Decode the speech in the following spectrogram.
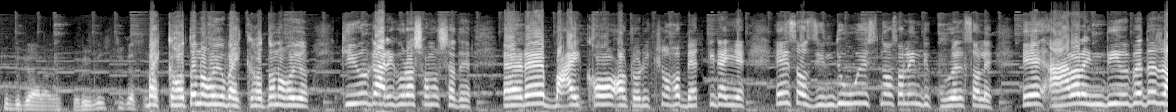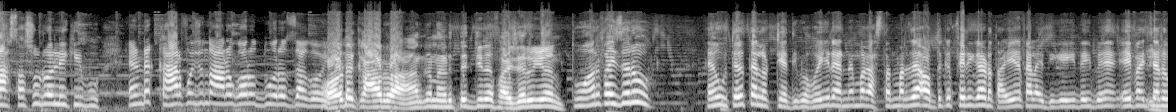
কিন্তু এলাকার পরিবেশ ঠিক আছে। বাইক হতো না হইও বাইক হতো না হইও। কি ওর গাড়ি ঘোড়ার সমস্যা দে? এরে বাইক হ অটো রিক্সা হ ব্যাগ কিনাইয়ে এই সব জিন্দি উইস ন চলে ইন্দি কুরেল চলে। এ আর আর ইন্দি হইবে দে রাস্তা হইলে কিবু এন্ডে কার পর্যন্ত আরও ঘর দুয়ার জাগো? ওটা কার আর কান আড়িতে জিনে ফাইজার হইয়ান তোমার ফাইজারু হ্যাঁ উঠে তেলত টিয়া দিবে হয়ে রান্না আমার রাস্তার মাঝে অর্ধেকে ফেরি গাড়ো তাই ফেলাই দিকে এই দিবে এই পাইছারু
